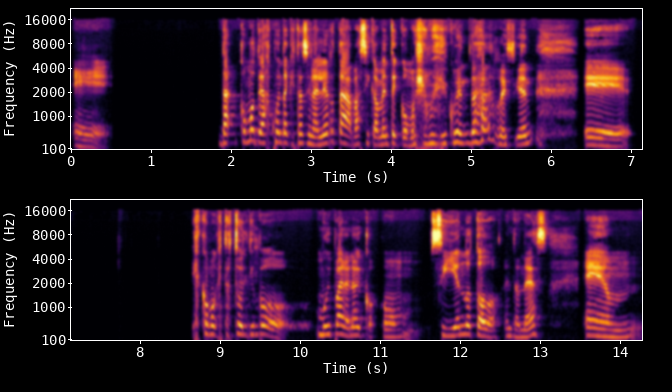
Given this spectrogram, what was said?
Eh, ¿Cómo te das cuenta que estás en alerta? Básicamente, como yo me di cuenta recién, eh, es como que estás todo el tiempo muy paranoico, como siguiendo todo, ¿entendés? Em,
